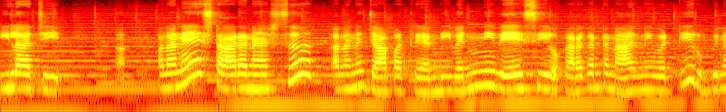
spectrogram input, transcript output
ఇలాచి అలానే స్టార్ అనాస్ అలానే జాపత్రి అండి. ఇవన్నీ వేసి ఒక అరగంట నాని బట్టి రుబ్బిన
